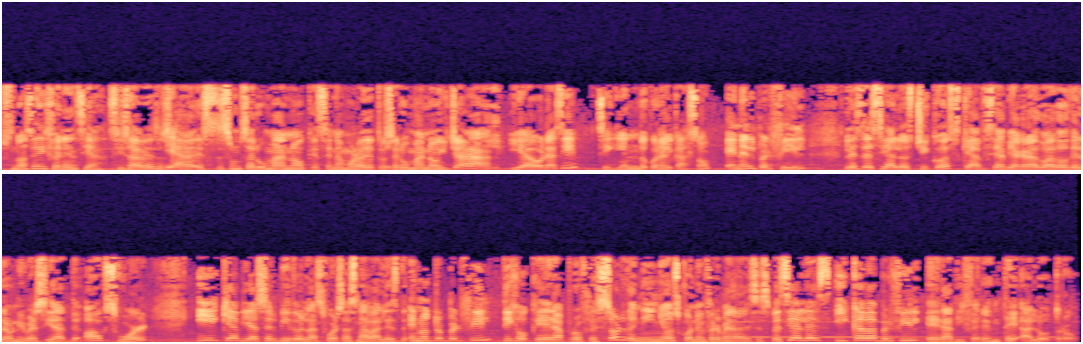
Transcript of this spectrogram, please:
pues, no hace diferencia, ¿sí sabes? O sea, Ya. es, es un ser humano que se enamora de otro ser humano y ya. Y ahora sí, siguiendo con el caso, en el perfil les decía a los chicos que se había graduado de la Universidad de Oxford y que había servido en las fuerzas navales. En otro perfil dijo que era profesor de niños con enfermedades especiales y cada perfil era diferente al otro.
